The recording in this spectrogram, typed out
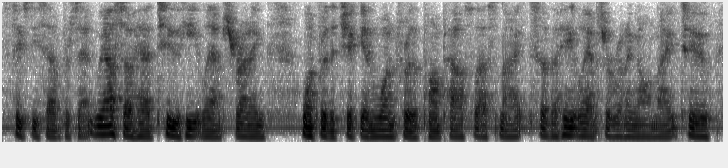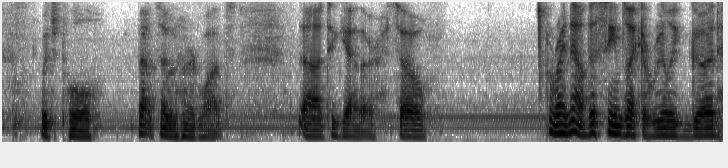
67%. We also had two heat lamps running, one for the chicken, one for the pump house last night. So the heat lamps are running all night too, which pull about 700 watts uh, together. So right now, this seems like a really good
